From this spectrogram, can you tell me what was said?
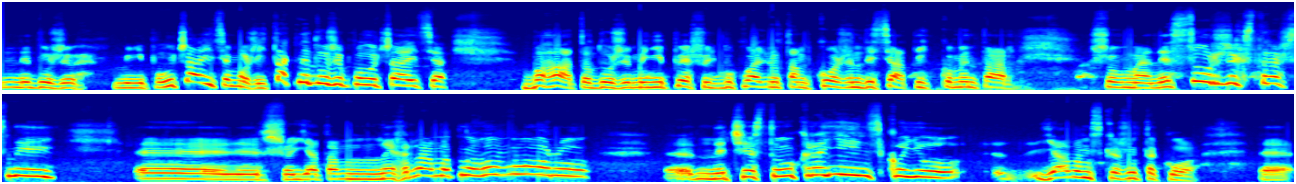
не дуже мені виходить. Може, і так не дуже виходить. Багато дуже мені пишуть, буквально там кожен десятий коментар, що в мене суржик страшний, е, що я там неграмотно говорю, е, нечисто українською. Я вам скажу тако. Е,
